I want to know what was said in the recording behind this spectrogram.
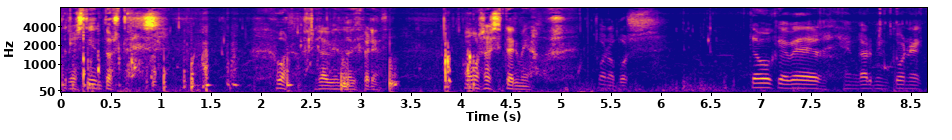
303 bueno sigue habiendo diferencia vamos a ver si terminamos. Bueno pues tengo que ver en Garmin Connect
